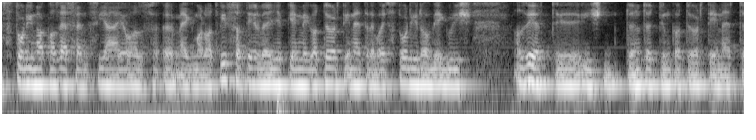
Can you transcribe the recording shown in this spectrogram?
sztorinak az eszenciája az megmaradt. Visszatérve egyébként még a történetre vagy sztorira végül is azért is döntöttünk a történet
